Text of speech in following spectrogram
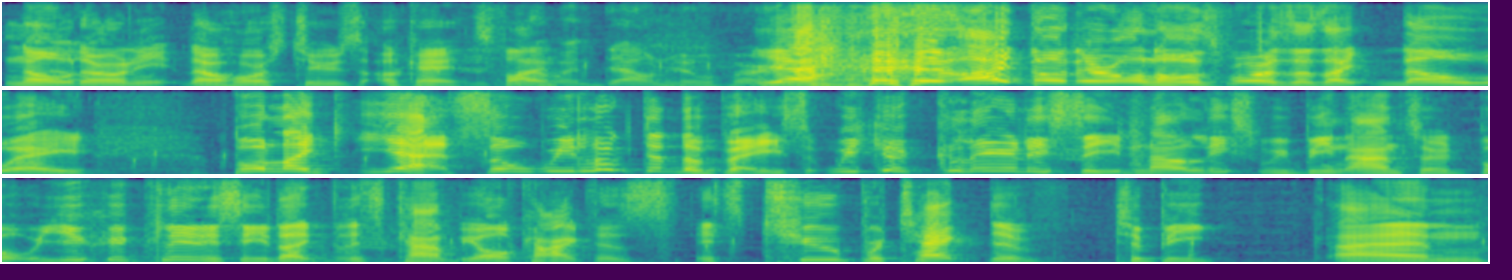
No, they're only, they're horse twos. Okay, it's That fine. went downhill very Yeah. I thought they were all horse fours. I was like, no way. But like, yeah, so we looked at the base. We could clearly see, now at least we've been answered, but you could clearly see like this can't be all cactus. It's too protective to be, um,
